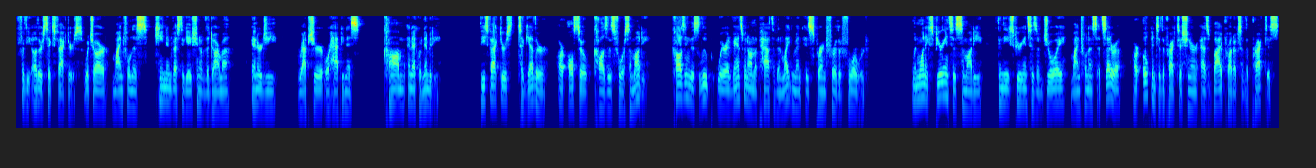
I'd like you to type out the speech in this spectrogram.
for the other six factors, which are mindfulness, keen investigation of the Dharma, energy, rapture or happiness, calm, and equanimity. These factors together are also causes for samadhi, causing this loop where advancement on the path of enlightenment is spurned further forward. When one experiences samadhi, then the experiences of joy, mindfulness, etc., are open to the practitioner as byproducts of the practice,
